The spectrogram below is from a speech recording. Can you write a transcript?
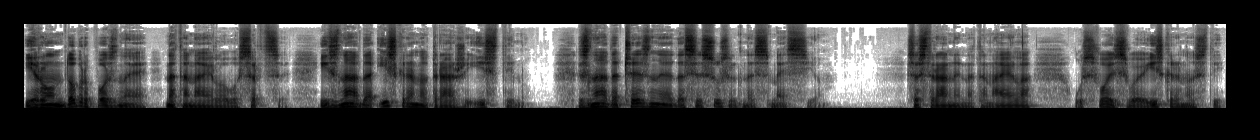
jer on dobro poznaje Natanaelovo srce i zna da iskreno traži istinu, zna da čezne da se susretne s Mesijom. Sa strane Natanaela, u svoj svojoj iskrenosti,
